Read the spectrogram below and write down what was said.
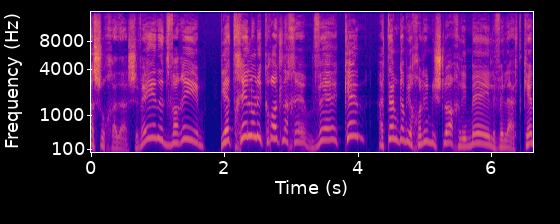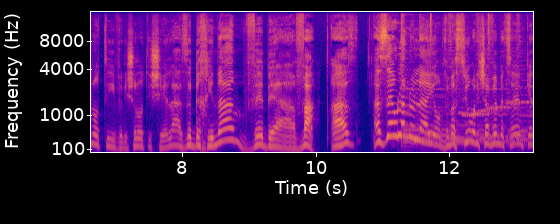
משהו חדש, והנה דברים יתחילו לקרות לכם. וכן, אתם גם יכולים לשלוח לי מייל ולעדכן אותי ולשאול אותי שאלה, זה בחינם ובאהבה. אז אז זהו לנו להיום, ובסיום אני שב ומציין, כן,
